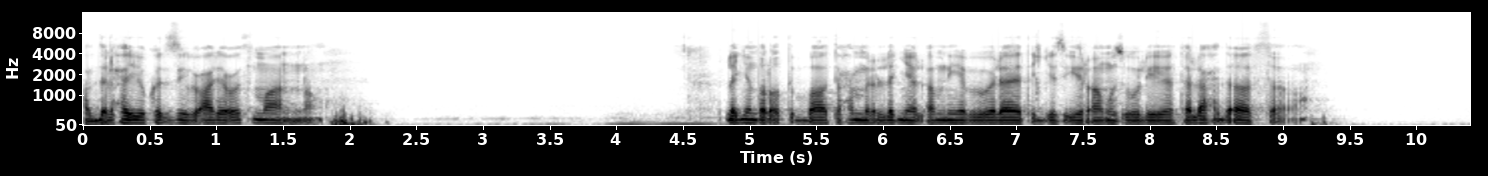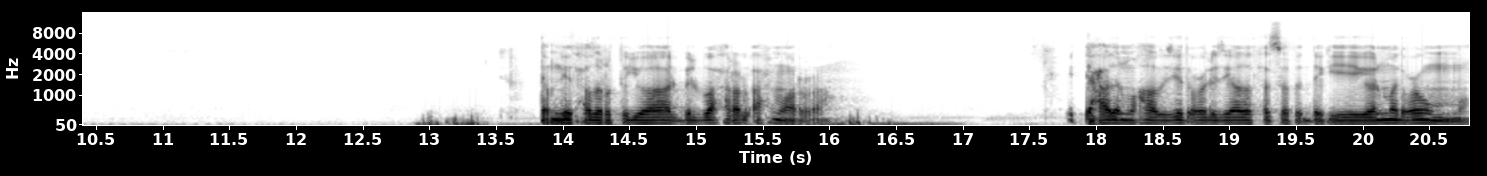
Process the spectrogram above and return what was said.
عبد الحي يكذب علي عثمان. لجنة الأطباء تحمل اللجنة الأمنية بولاية الجزيرة مسؤولية الأحداث. تمديد حظر التجوال بالبحر الأحمر. اتحاد المخابز يدعو لزيادة حصة الدقيق المدعوم.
